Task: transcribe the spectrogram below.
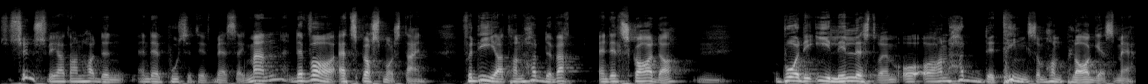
så syns vi at han hadde en, en del positivt med seg. Men det var et spørsmålstegn. Fordi at han hadde vært en del skader. Både i Lillestrøm, og, og han hadde ting som han plages med.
